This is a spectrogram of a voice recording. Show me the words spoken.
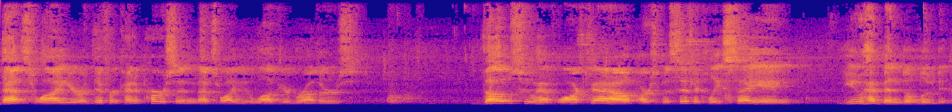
that's why you're a different kind of person. That's why you love your brothers. Those who have walked out are specifically saying, You have been deluded.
